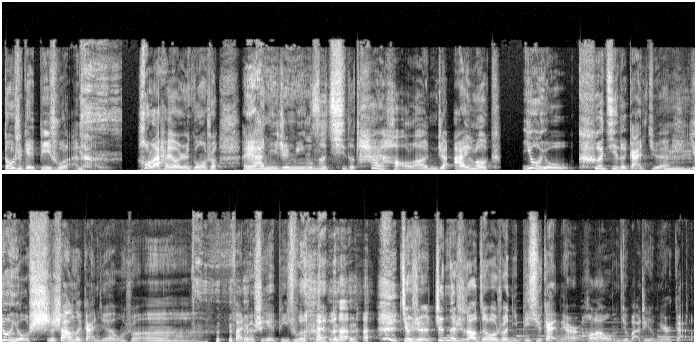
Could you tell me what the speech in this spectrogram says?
都是给逼出来的。后来还有人跟我说：“哎呀，你这名字起的太好了，你这 I Look。”又有科技的感觉，又有时尚的感觉。我说，嗯，反正是给逼出来了，就是真的是到最后说你必须改名儿。后来我们就把这个名儿改了。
